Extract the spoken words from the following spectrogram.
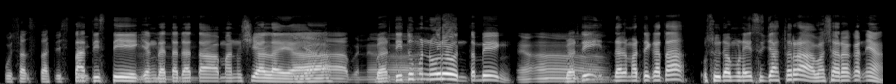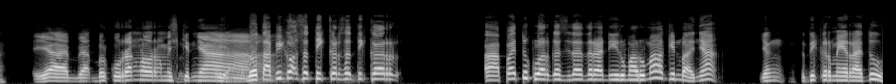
pusat statistik. statistik yang Mm-mm. data-data manusia lah ya. Iya, benar. Berarti itu menurun, tebing. Ya, eh. Berarti dalam arti kata sudah mulai sejahtera masyarakatnya. Iya berkurang lah orang miskinnya. Iya. Loh, tapi kok stiker-stiker apa itu keluarga sejahtera di rumah-rumah makin banyak yang stiker merah itu.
